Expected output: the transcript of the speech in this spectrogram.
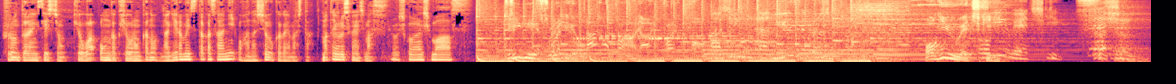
フロントラインセッション、今日は音楽評論家のなぎらめつたかさんにお話を伺いました。またよろしくお願いします。よろしくお願いします。荻上チキ。セッション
